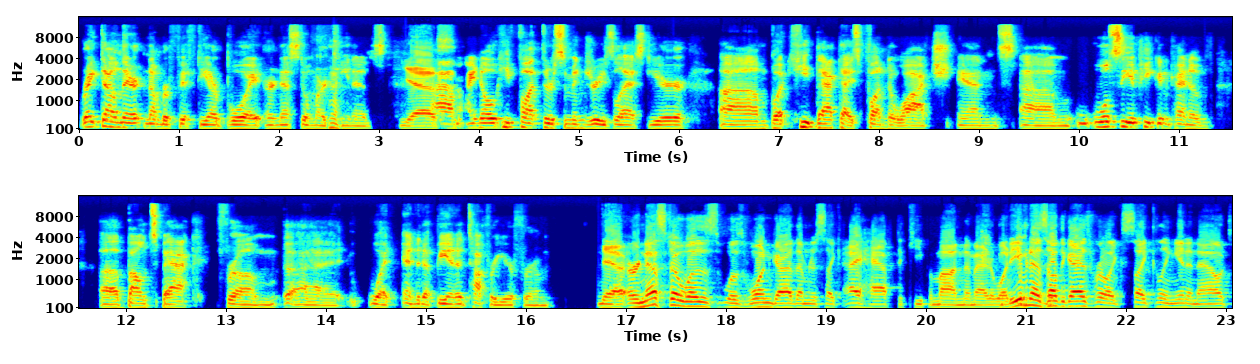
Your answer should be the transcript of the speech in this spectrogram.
right down there at number 50, our boy Ernesto Martinez. yes. Um, I know he fought through some injuries last year, um, but he that guy's fun to watch. And um, we'll see if he can kind of uh, bounce back from uh, what ended up being a tougher year for him. Yeah, Ernesto was was one guy that I'm just like I have to keep him on no matter what. Even as other guys were like cycling in and out,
